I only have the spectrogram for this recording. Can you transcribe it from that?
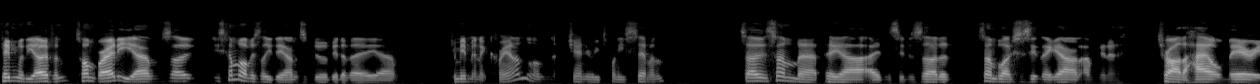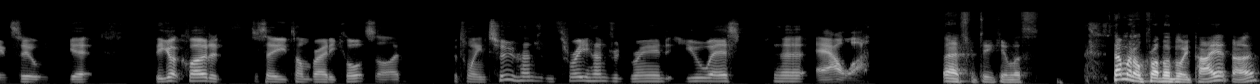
keeping with the Open, Tom Brady. Um, so he's come obviously down to do a bit of a um, commitment at Crown on January 27. So some uh, PR agency decided some blokes are sitting there going, "I'm going to try the hail mary and see what we can get." He got quoted to see Tom Brady courtside between 200 and 300 grand US per hour. That's ridiculous. Someone will probably pay it though.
